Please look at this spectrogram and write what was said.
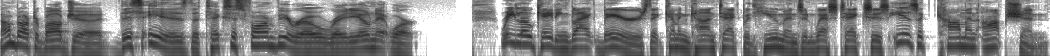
I'm Dr. Bob Judd. This is the Texas Farm Bureau Radio Network. Relocating black bears that come in contact with humans in West Texas is a common option.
